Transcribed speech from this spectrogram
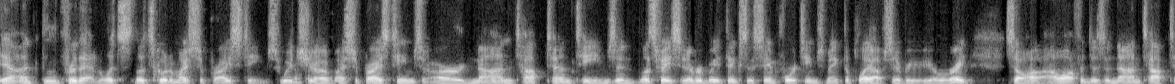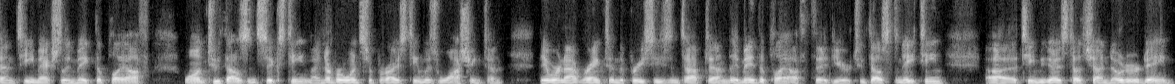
Yeah, for that, let's let's go to my surprise teams. Which uh, my surprise teams are non-top ten teams, and let's face it, everybody thinks the same four teams make the playoffs every year, right? So how, how often does a non-top ten team actually make the playoff? Well, in 2016, my number one surprise team was Washington. They were not ranked in the preseason top ten. They made the playoff that year. 2018, uh, a team you guys touched on, Notre Dame,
